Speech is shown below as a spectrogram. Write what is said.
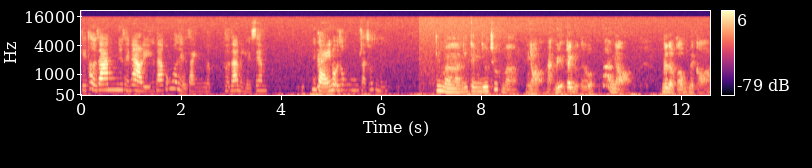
cái thời gian như thế nào thì người ta cũng có thể dành được thời gian mình để xem những cái nội dung sản xuất thì nhưng mà những kênh youtube mà nhỏ hạn ví dụ kênh của tớ, rất là nhỏ. Bây giờ có, mới có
